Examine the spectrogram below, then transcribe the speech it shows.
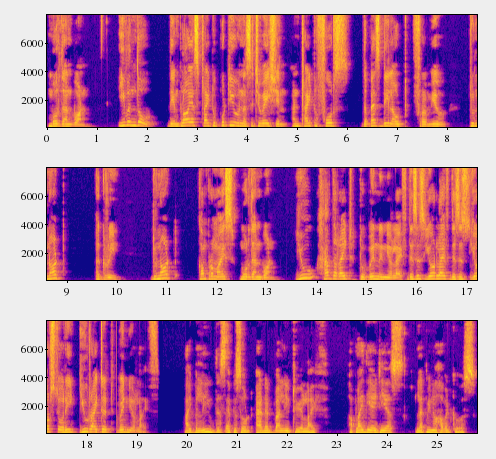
more than one. Even though the employers try to put you in a situation and try to force the best deal out from you, do not agree. Do not compromise more than one. You have the right to win in your life. This is your life. This is your story. You write it, win your life. I believe this episode added value to your life. Apply the ideas. Let me know how it goes.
